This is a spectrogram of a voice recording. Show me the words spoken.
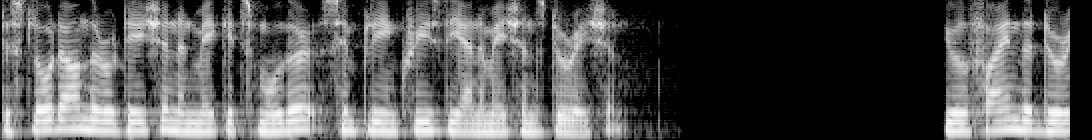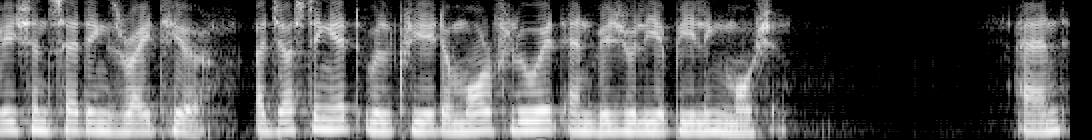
To slow down the rotation and make it smoother, simply increase the animation's duration. You'll find the duration settings right here. Adjusting it will create a more fluid and visually appealing motion. And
